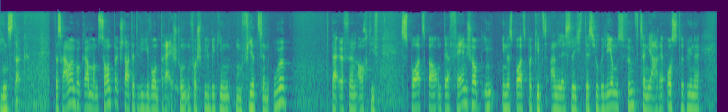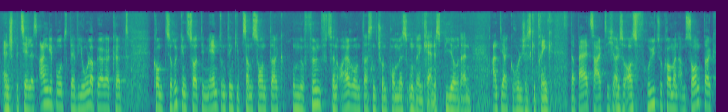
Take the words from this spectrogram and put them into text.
Dienstag. Das Rahmenprogramm am Sonntag startet wie gewohnt drei Stunden vor Spielbeginn um 14 Uhr. Da öffnen auch die Sportsbar und der Fanshop. In der Sportsbar gibt es anlässlich des Jubiläums 15 Jahre Osttribüne ein spezielles Angebot. Der Viola Burger Cut kommt zurück ins Sortiment und den gibt es am Sonntag um nur 15 Euro und da sind schon Pommes und ein kleines Bier oder ein antialkoholisches Getränk dabei. Zahlt sich also aus, früh zu kommen am Sonntag.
